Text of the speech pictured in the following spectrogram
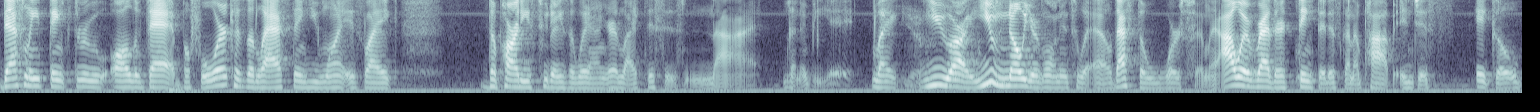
definitely think through all of that before, because the last thing you want is like the party's two days away and you're like, this is not gonna be it. Like yeah. you are, you know, you're going into an L. That's the worst feeling. I would rather think that it's gonna pop and just it go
